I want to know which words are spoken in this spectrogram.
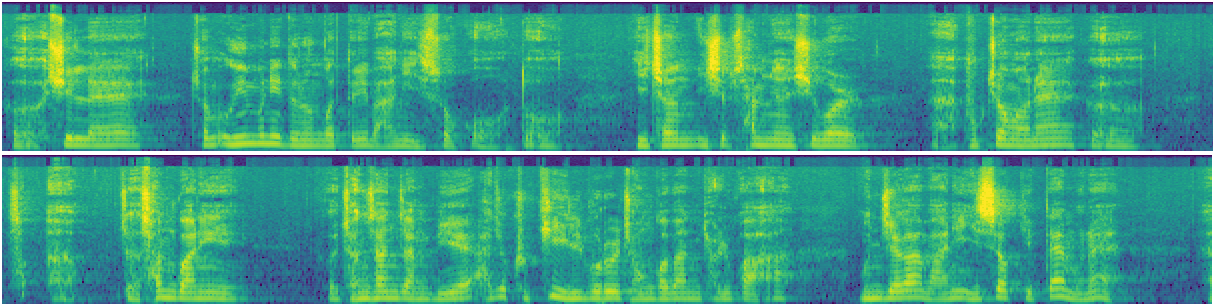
그 신뢰에 좀 의문이 드는 것들이 많이 있었고 또 2023년 10월 아, 국정원의 그 서- 어, 저 선관위 그 전산 장비의 아주 극히 일부를 점검한 결과 문제가 많이 있었기 때문에 에,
